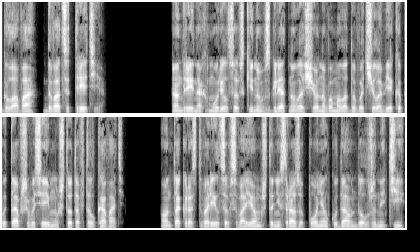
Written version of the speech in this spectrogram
Глава 23. Андрей нахмурился, вскинув взгляд на лощеного молодого человека, пытавшегося ему что-то втолковать. Он так растворился в своем, что не сразу понял, куда он должен идти,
